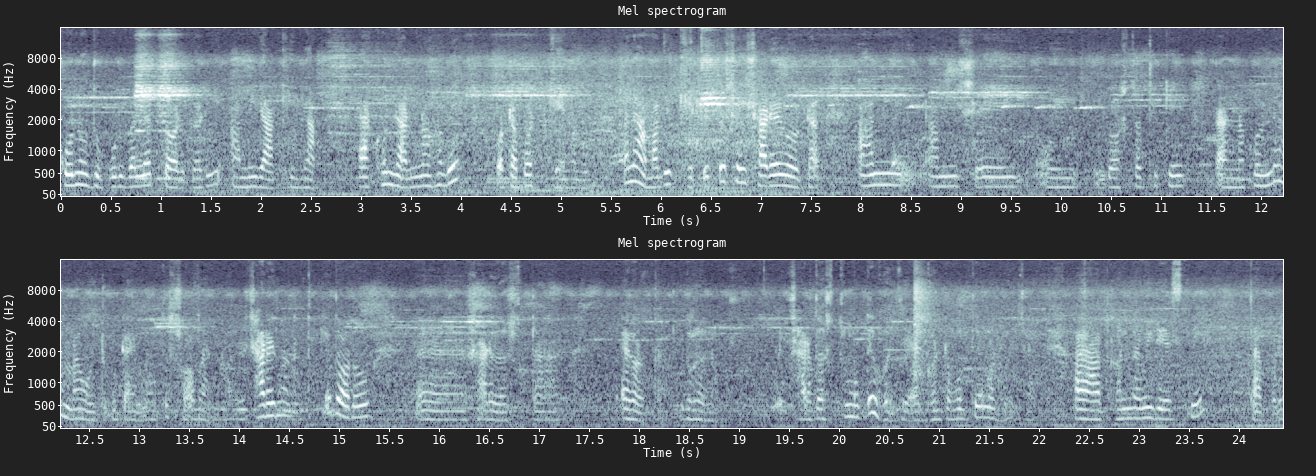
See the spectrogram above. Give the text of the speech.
কোনো দুপুরবেলার তরকারি আমি রাখি না। এখন রান্না হবে, পটাপট খেয়ে নেব। মানে আমাদের খেতে তো সেই সাড়ে এগারোটা। আমি আমি সেই ওই দশটা থেকে রান্না করলে আমার ওইটুকু টাইমের মধ্যে সব রান্না হবে। সাড়ে নটা থেকে ধরো সাড়ে দশটা, এগারোটা ধরে নাও। সাড়ে দশটার মধ্যে হয়ে যায়, এক ঘণ্টার মধ্যে আমার হয়ে যায়। আর আধ ঘণ্টা আমি রেস্ট নিই, তারপরে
